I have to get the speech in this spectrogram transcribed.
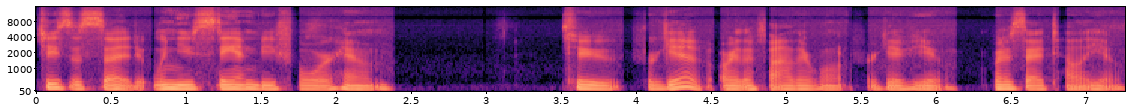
Jesus said, when you stand before him to forgive, or the Father won't forgive you. What does that tell you?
